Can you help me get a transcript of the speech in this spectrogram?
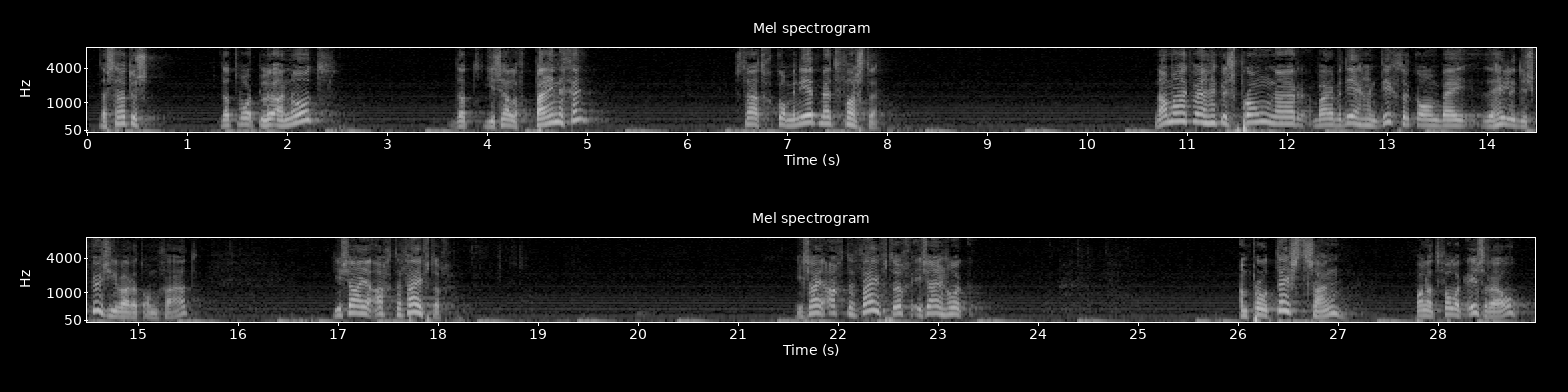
Daar staat dus dat woord le anot, dat jezelf pijnigen, staat gecombineerd met vasten. Nou maken we eigenlijk een sprong naar waar we eigenlijk dichter komen bij de hele discussie waar het om gaat. Jesaja 58. Jesaja 58 is eigenlijk een protestzang van het volk Israël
